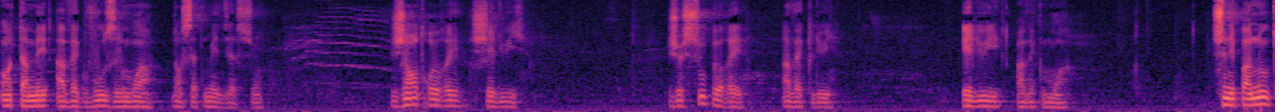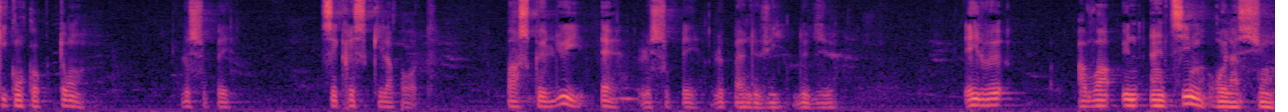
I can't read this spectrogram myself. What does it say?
entamer avec vous et moi dans cette médiation. J'entrerai chez lui, je souperai avec lui, et lui avec moi. Ce n'est pas nous qui concoctons le souper, c'est Christ qui l'apporte, parce que lui est le souper, le pain de vie de Dieu. Et il veut avoir une intime relation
